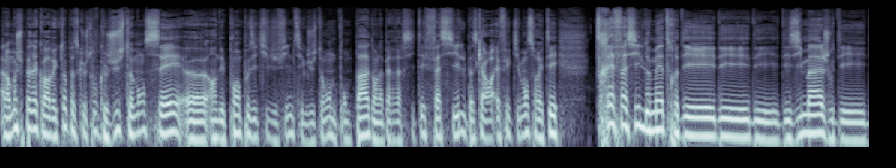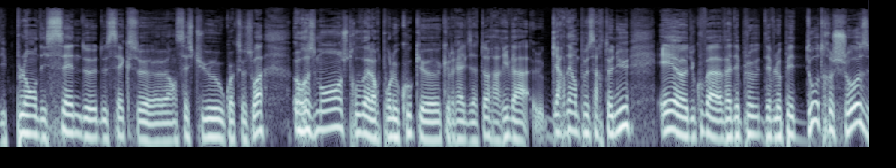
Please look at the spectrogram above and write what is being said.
Alors moi je suis pas d'accord avec toi parce que je trouve que justement c'est euh, un des points positifs du film, c'est que justement on ne tombe pas dans la perversité facile parce qu'alors effectivement ça aurait été très facile de mettre des, des, des, des images ou des, des plans, des scènes de, de sexe euh, incestueux ou quoi que ce soit. Heureusement, je trouve alors pour le coup que, que le réalisateur arrive à garder un peu sa retenue et euh, du coup va, va développer d'autres choses.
